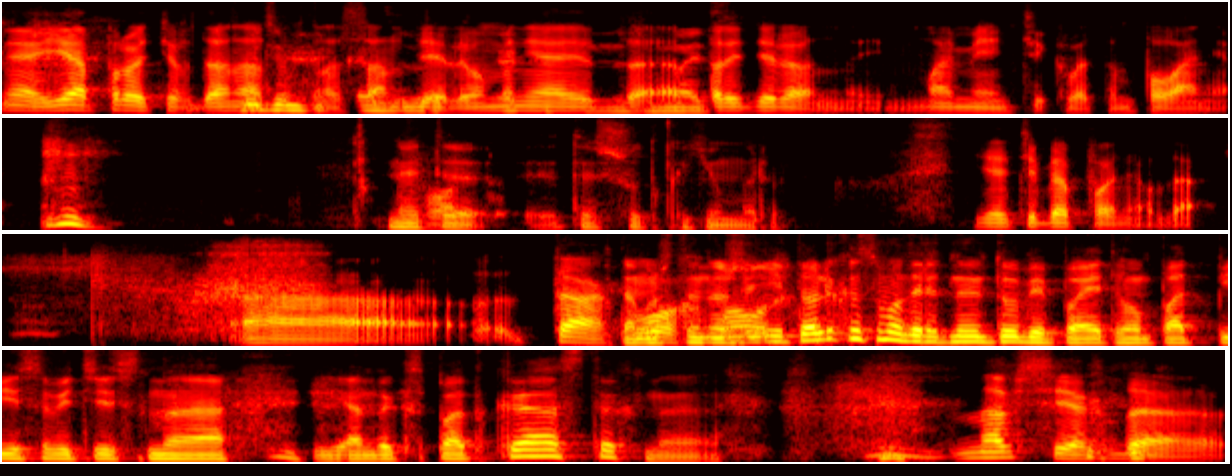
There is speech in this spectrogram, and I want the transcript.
Не, я против донатов, на самом деле, у меня это определенный моментик в этом плане. Ну, это, это шутка юмора. Я тебя понял, да. А, так, Потому ох, что нас же не только смотрят на Ютубе, поэтому подписывайтесь на Яндекс подкастах, на... На всех, да.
